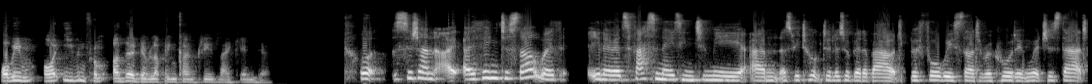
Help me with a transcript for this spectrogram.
or, even, or even from other developing countries like India? Well, Sushan, I, I think to start with, you know, it's fascinating to me, um, as we talked a little bit about before we started recording, which is that,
